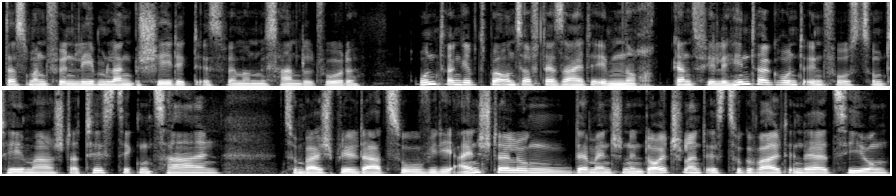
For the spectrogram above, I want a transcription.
dass man für ein Leben lang beschädigt ist, wenn man misshandelt wurde. Und dann gibt es bei uns auf der Seite eben noch ganz viele Hintergrundinfos zum Thema, Statistiken, Zahlen, zum Beispiel dazu, wie die Einstellung der Menschen in Deutschland ist zu Gewalt in der Erziehung.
